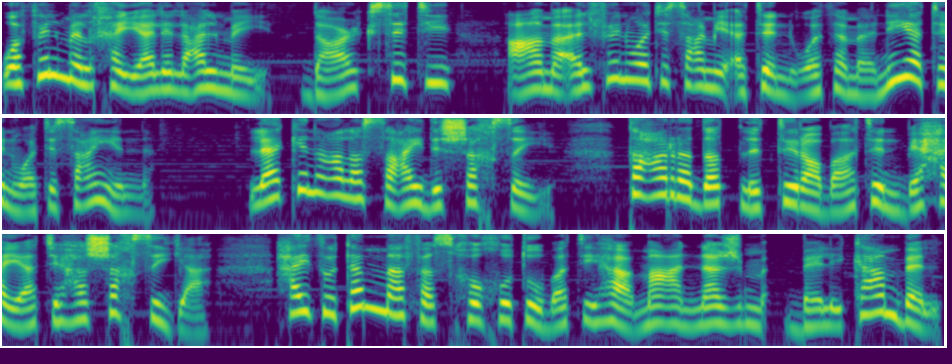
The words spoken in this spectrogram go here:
وفيلم الخيال العلمي Dark City عام 1998 لكن على الصعيد الشخصي تعرضت لاضطرابات بحياتها الشخصية حيث تم فسخ خطوبتها مع النجم بيلي كامبل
